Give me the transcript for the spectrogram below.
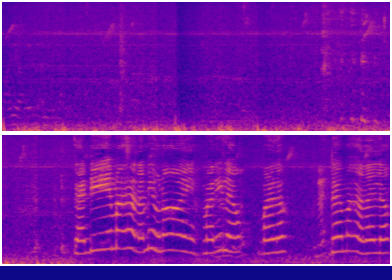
อ๋ออยากเล่นอันนี้นะแดนดีมาหาน้ำหมิวหน่อย มานี่เร็วมาเร็วเดินมาหาอะไรเร็ว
